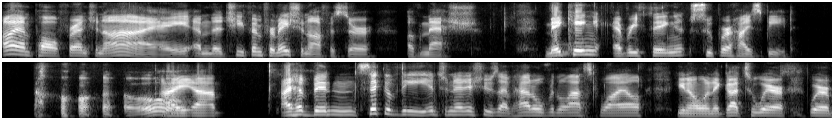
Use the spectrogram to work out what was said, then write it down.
I am Paul French, and I am the Chief Information Officer of Mesh, making everything super high speed. oh, I um, I have been sick of the internet issues I've had over the last while, you know, and it got to where where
